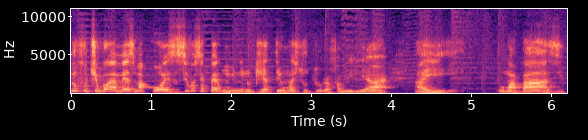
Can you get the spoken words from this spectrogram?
No futebol é a mesma coisa. Se você pega um menino que já tem uma estrutura familiar, aí uma base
